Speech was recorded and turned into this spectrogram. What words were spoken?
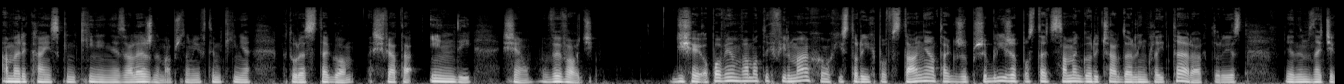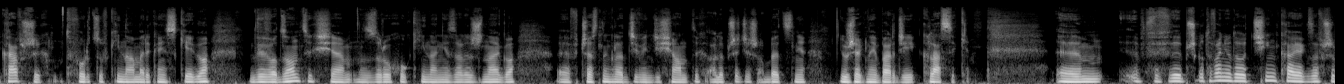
amerykańskim kinie niezależnym, a przynajmniej w tym kinie, które z tego świata indie się wywodzi. Dzisiaj opowiem Wam o tych filmach, o historii ich powstania, także przybliżę postać samego Richarda Linklatera, który jest jednym z najciekawszych twórców kina amerykańskiego, wywodzących się z ruchu kina niezależnego e, wczesnych lat 90., ale przecież obecnie już jak najbardziej klasykiem. W przygotowaniu do odcinka, jak zawsze,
